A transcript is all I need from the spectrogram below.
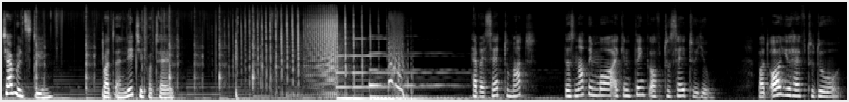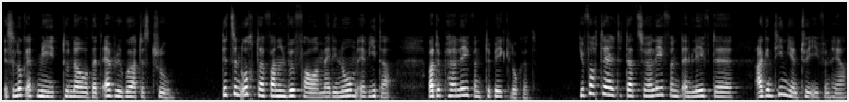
Tjabelstün, wat ein Lädchen vertellt. Have I said too much? There's nothing more I can think of to say to you. But all you have to do is look at me to know that every word is true. Dit zijn urter van een wuffauer met die noom evita, wat op haar leven te beek lukt. Je vertelt dat ze haar leven en leefde Argentinien te even her,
